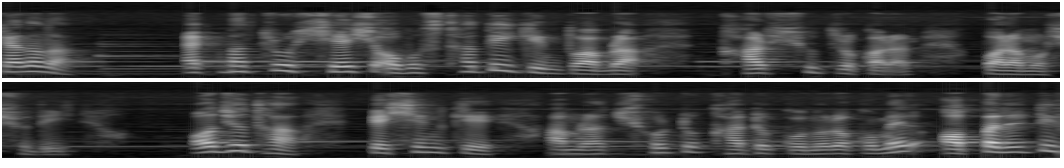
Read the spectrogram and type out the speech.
কেননা, একমাত্র শেষ অবস্থাতেই কিন্তু আমরা খারসূত্র করার পরামর্শ দিই। অযথা পেশেন্টকে আমরা ছোটোখাটো কোনো রকমের অপারেটিভ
